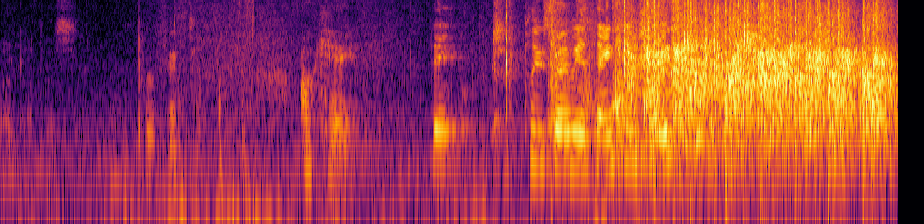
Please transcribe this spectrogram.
I got this. Perfect. Okay. Thank- Please join me in thanking Tracy.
